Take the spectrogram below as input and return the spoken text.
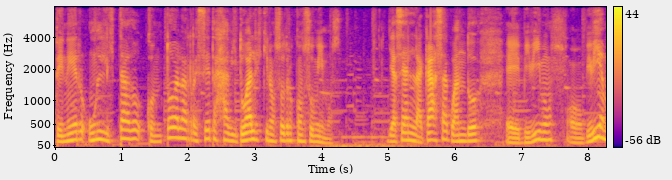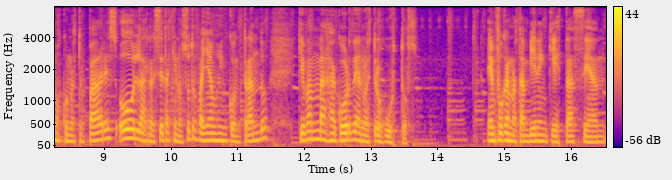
tener un listado con todas las recetas habituales que nosotros consumimos ya sea en la casa cuando eh, vivimos o vivíamos con nuestros padres o las recetas que nosotros vayamos encontrando que van más acorde a nuestros gustos. Enfocarnos también en que estas sean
